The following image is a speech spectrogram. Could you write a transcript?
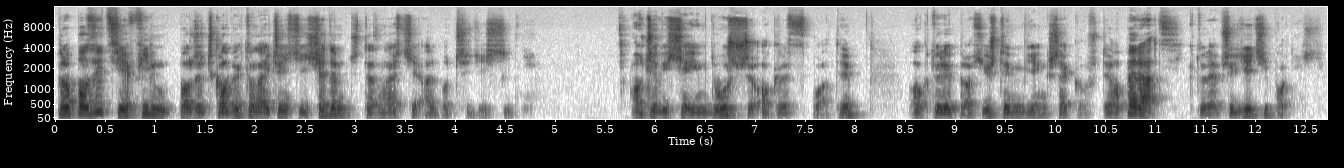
Propozycje firm pożyczkowych to najczęściej 7, 14 albo 30 dni. Oczywiście im dłuższy okres spłaty, o który prosisz, tym większe koszty operacji, które przyjdzie Ci ponieść.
